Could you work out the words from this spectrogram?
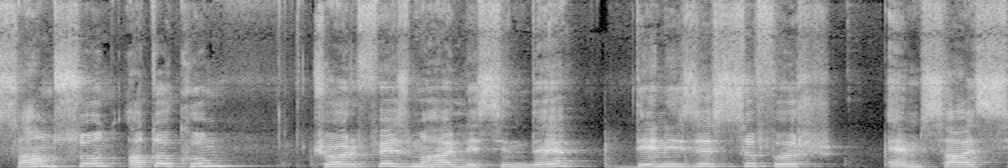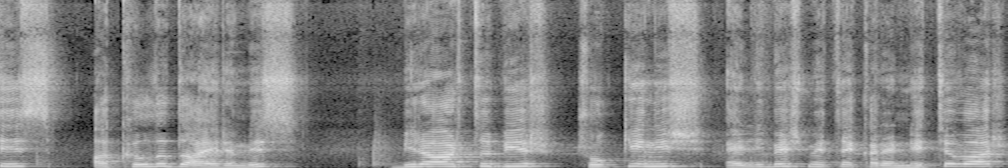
Samsun Atakum Körfez Mahallesi'nde denize sıfır emsalsiz akıllı dairemiz 1 artı 1 çok geniş 55 metrekare neti var.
